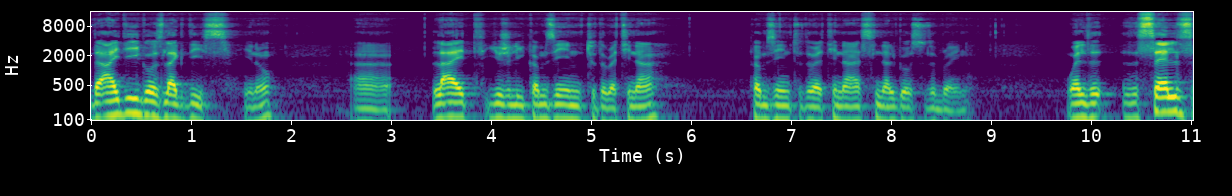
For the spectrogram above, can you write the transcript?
the idea goes like this, you know. Uh, light usually comes in to the retina, comes into the retina, signal goes to the brain. Well, the, the cells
